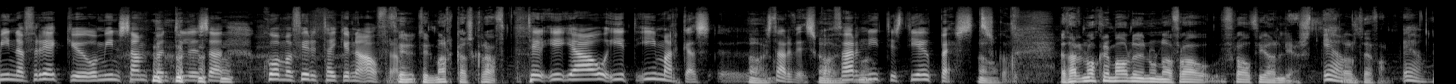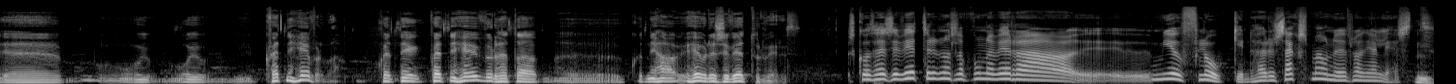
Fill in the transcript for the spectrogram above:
mína frekju og mín sambönd til þess að koma fyrirtækinu áfram. Til, til markaðskraft? Til, já, í, í markaðsstarfið, sko. Þar já. nýtist ég best, sko. Það er nokkri mánuði núna frá, frá því að hann. E, og, og hvernig hefur það? Hvernig, hvernig hefur þetta, uh, hvernig hefur þessi vetur verið? Sko þessi vetur er náttúrulega búin að vera uh, mjög flókin. Það eru sex mánuði frá því hann lest. Mm.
